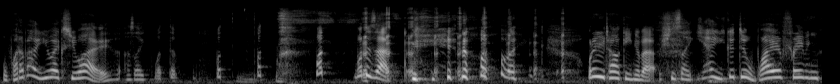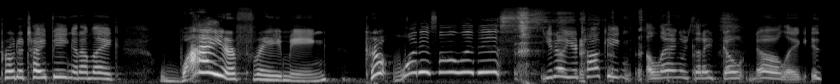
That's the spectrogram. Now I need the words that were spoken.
what about UX UI? I was like, what the what what what what is that? you know, like what are you talking about? She's like, yeah, you could do wireframing prototyping, and I'm like, wireframing. Pro- what is all of this? You know, you're talking a language that I don't know. Like, is,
